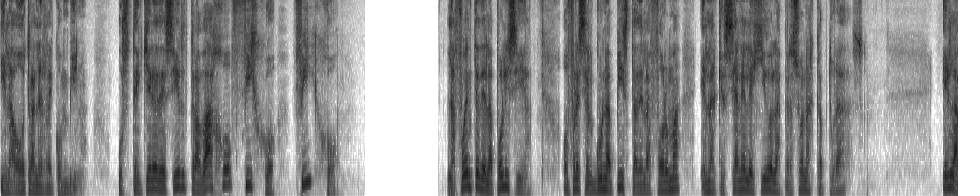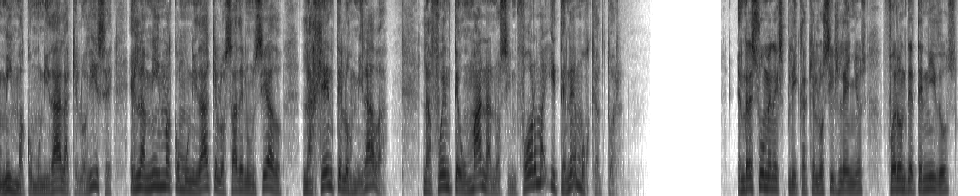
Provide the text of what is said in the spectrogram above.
Y la otra le reconvino. Usted quiere decir trabajo fijo, fijo. La fuente de la policía ofrece alguna pista de la forma en la que se han elegido las personas capturadas. Es la misma comunidad la que lo dice, es la misma comunidad que los ha denunciado, la gente los miraba, la fuente humana nos informa y tenemos que actuar. En resumen, explica que los isleños fueron detenidos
